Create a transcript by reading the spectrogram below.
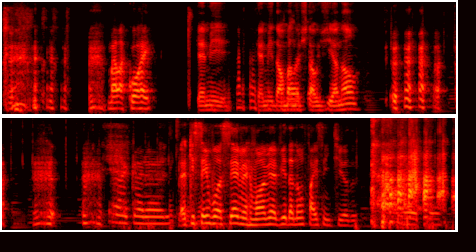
Malacói. quer me, quer me dar uma nostalgia, não? Ai, caralho. É que sem você, meu irmão, a minha vida não faz sentido.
